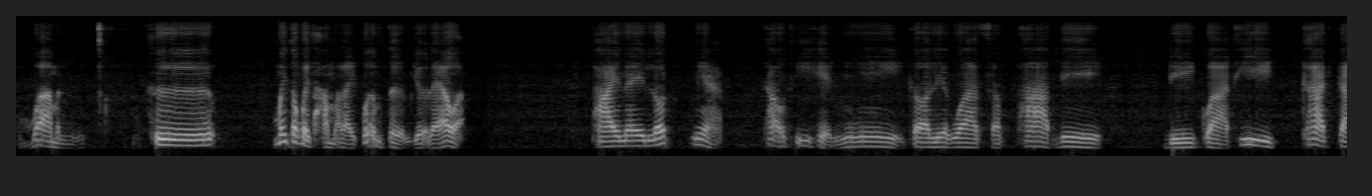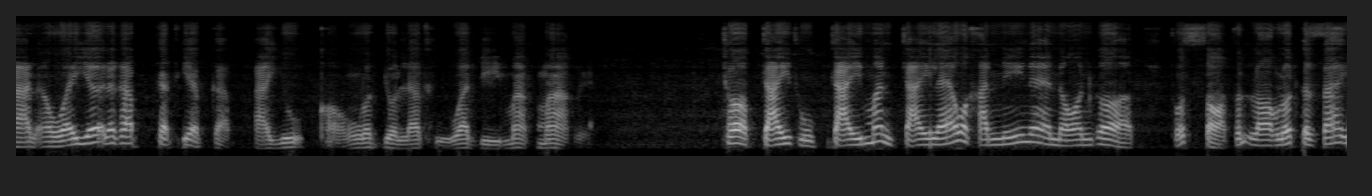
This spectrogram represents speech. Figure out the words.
ผมว่ามันคือไม่ต้องไปทำอะไรเพิ่มเติมเยอะแล้วอะ ภายในรถเนี่ยเท่าที่เห็นนี่ก็เรียกว่าสภาพนี่ดีกว่าที่ คาดการเอาไว้เยอะนะครับ ถ้าเทียบกับอายุของรถยนต์แล้วถือว่าดีมากๆเลย ชอบใจถูกใจมั่นใจแล้วว่าคันนี้แน่นอนก็ทดสอบทดลองรถกันซะให้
